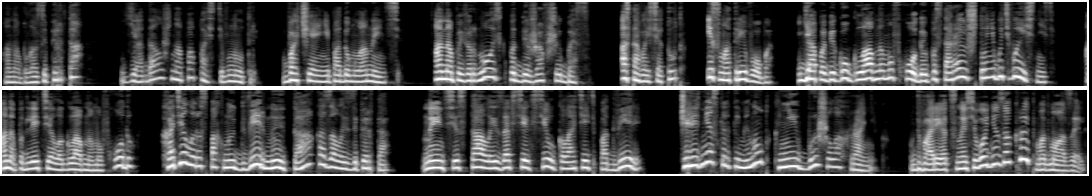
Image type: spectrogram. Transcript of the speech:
Она была заперта. «Я должна попасть внутрь», — в отчаянии подумала Нэнси. Она повернулась к подбежавшей Бесс. «Оставайся тут и смотри в оба. Я побегу к главному входу и постараюсь что-нибудь выяснить». Она подлетела к главному входу, хотела распахнуть дверь, но и та оказалась заперта. Нэнси стала изо всех сил колотеть по двери. Через несколько минут к ней вышел охранник. «Дворец на сегодня закрыт, мадемуазель»,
